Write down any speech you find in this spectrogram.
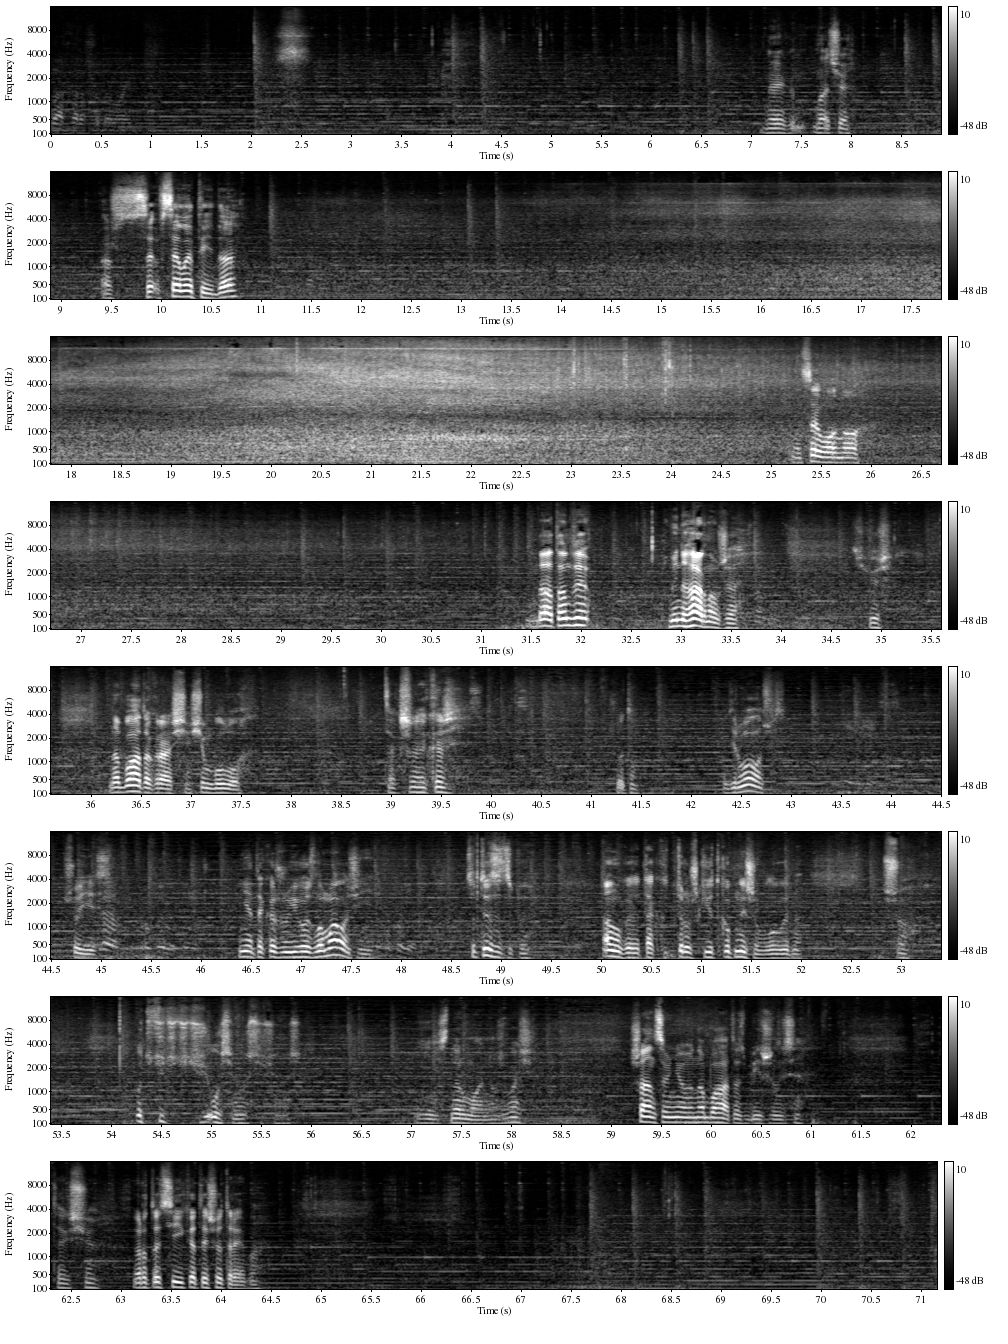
да, хорошо, давай. Ну, як наче аж все, все летить, да? Оце воно. Да, там, де він гарно вже. Чуєш? Набагато краще, ніж було. Так що я кажу. Що там? Одірвало щось? Що є? Ні, так кажу, його зламало чи ні? Це ти зацепив? А ну-ка так трошки відкопни, щоб було видно. Що? Ось, ось, ось, ось. Є, нормально, вже бачиш? Шанси в нього набагато збільшилися. Так що ротаційка те, що треба.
